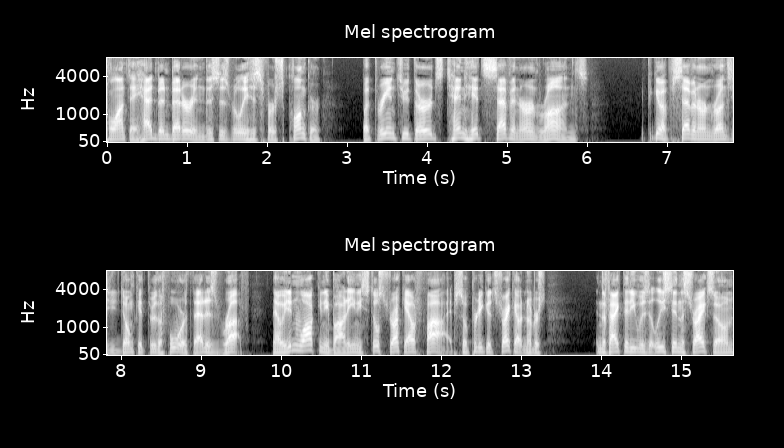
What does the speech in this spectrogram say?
Pallante had been better, and this is really his first clunker. But three and two thirds, 10 hits, seven earned runs. If you give up seven earned runs and you don't get through the fourth, that is rough. Now, he didn't walk anybody, and he still struck out five, so pretty good strikeout numbers. And the fact that he was at least in the strike zone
